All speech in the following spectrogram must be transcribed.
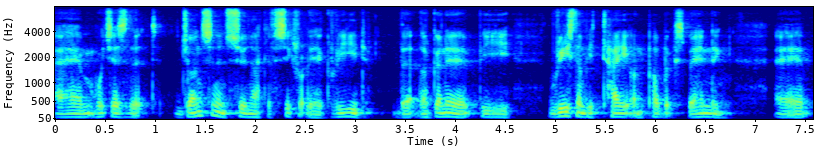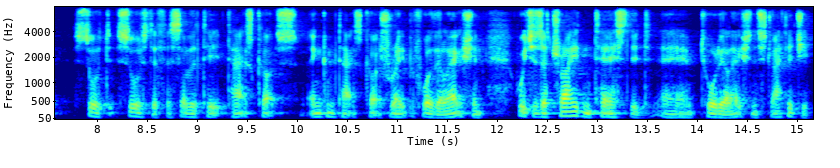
um, which is that Johnson and Sunak have secretly agreed that they're going to be reasonably tight on public spending so, to, so as to facilitate tax cuts, income tax cuts right before the election, which is a tried and tested uh, Tory election strategy.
